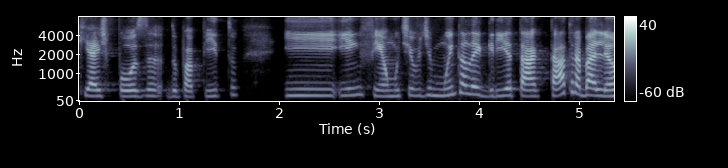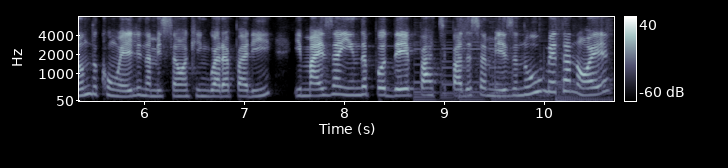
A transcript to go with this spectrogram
que é a esposa do Papito. E, e, enfim, é um motivo de muita alegria estar tá, tá trabalhando com ele na missão aqui em Guarapari e mais ainda poder participar dessa mesa no Metanoia,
